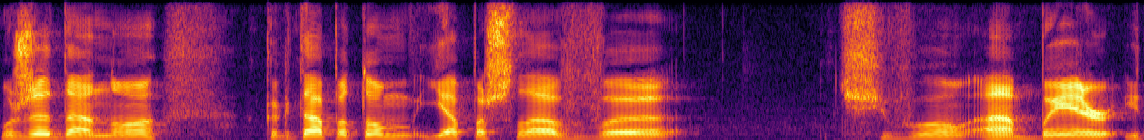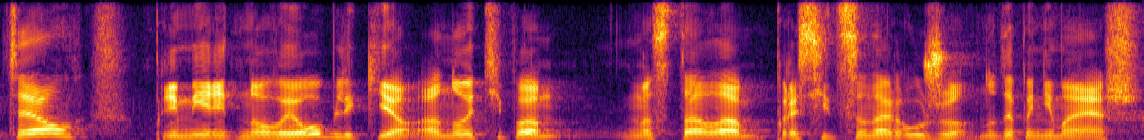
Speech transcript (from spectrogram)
Уже да, но когда потом я пошла в... Чего? А, Bear и Tell примерить новые облики, оно типа стало проситься наружу. Ну ты понимаешь.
